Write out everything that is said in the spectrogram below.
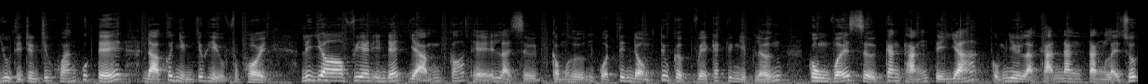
dù thị trường chứng khoán quốc tế đã có những dấu hiệu phục hồi. Lý do VN Index giảm có thể là sự cộng hưởng của tin đồn tiêu cực về các doanh nghiệp lớn cùng với sự căng thẳng tỷ giá cũng như là khả năng tăng lãi suất.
